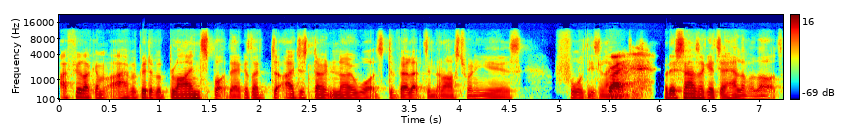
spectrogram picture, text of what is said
I feel like I'm, i have a bit of a blind spot there because I, I just don't know what's developed in the last 20 years for these languages. Right. But it sounds like it's a hell of a lot.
